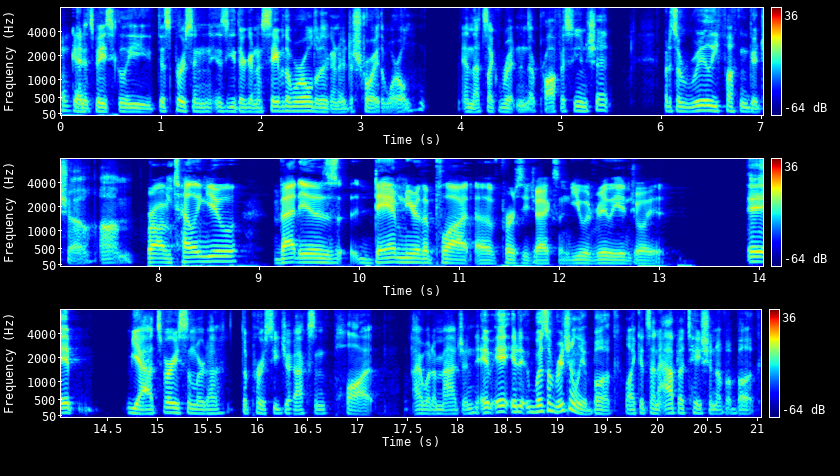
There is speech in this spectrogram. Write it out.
Okay. And it's basically this person is either gonna save the world or they're gonna destroy the world, and that's like written in their prophecy and shit. But it's a really fucking good show. Um, Bro, I'm telling you, that is damn near the plot of Percy Jackson. You would really enjoy it. It yeah, it's very similar to the Percy Jackson plot. I would imagine it, it, it was originally a book, like it's an adaptation of a book,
